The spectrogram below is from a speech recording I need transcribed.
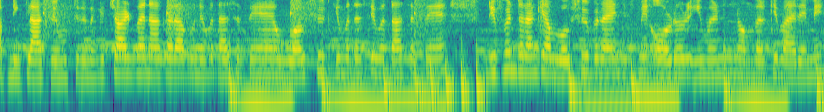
अपनी क्लास में मुफ़्त तरह के चार्ट बनाकर आप उन्हें बता सकते हैं वर्कशीट की मदद से बता सकते हैं। डिफरेंट तरह के आप वर्कशीट बनाएँ जिसमें ऑड और इवन नंबर के बारे में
